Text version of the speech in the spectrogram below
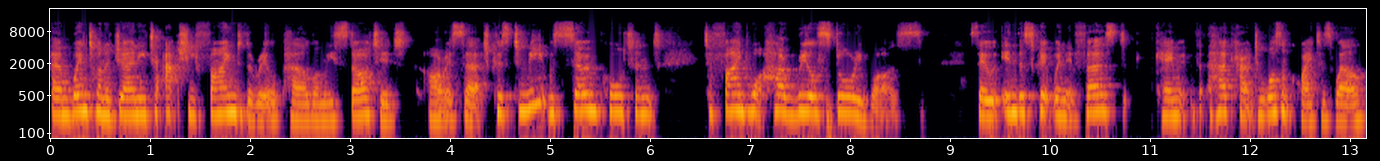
um, went on a journey to actually find the real Pearl when we started our research, because to me it was so important to find what her real story was so in the script, when it first came, her character wasn't quite as well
